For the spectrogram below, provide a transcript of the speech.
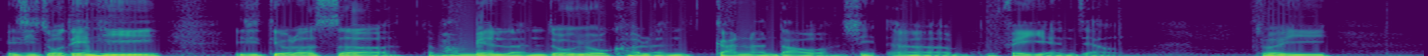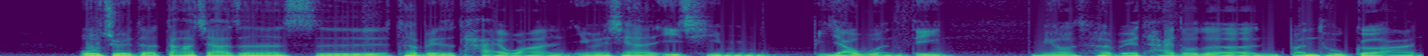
一起坐电梯，一起丢垃圾，在旁边人都有可能感染到新呃肺炎这样。所以我觉得大家真的是，特别是台湾，因为现在疫情比较稳定，没有特别太多的本土个案，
